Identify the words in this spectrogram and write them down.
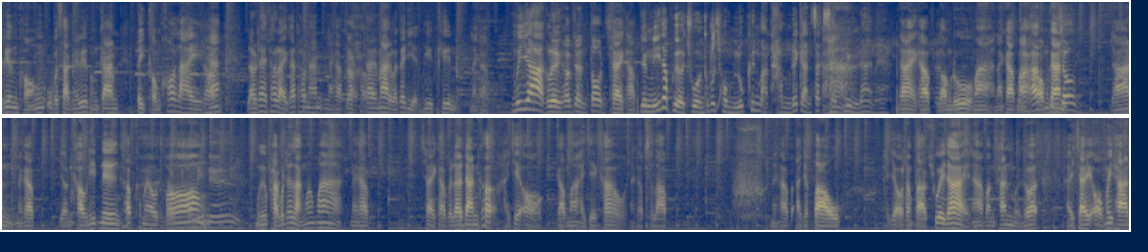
เรื่องของอุปสรรคในเรื่องของการติดของข้อไหล่ครับนะเราได้เท่าไหร่ก็เท่านั้นนะครับนะครับ ได้มากเราก็เหยียดยืดขึ้นนะครับ ไม่ยากเลยครับอาจันต้น ใช่ครับ อย่างนี้ถ้าเผื่อชวนคุณผู้ชมลุกขึ้นมาทำด้วยกันสักเซตอ่าหนึ่งได้ไหม ได้ครับ ลองดูมานะครับมาครับพร้อมกันคุณผู้ชม ดันนะครับหย่อนเข่านิดนึงครับเขมวท้องนิดนึง มือผลักไปด้านหลังมากๆนะครับ ใช่ครับเวลาดันก็หายใจออกกลับมาหายใจเข้านะครับสลับนะครับอาจจะเป่าหายใจออกทางปากช่วยได้นะบางท่านเหมือนกับว่าหายใจออกไม่ทัน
